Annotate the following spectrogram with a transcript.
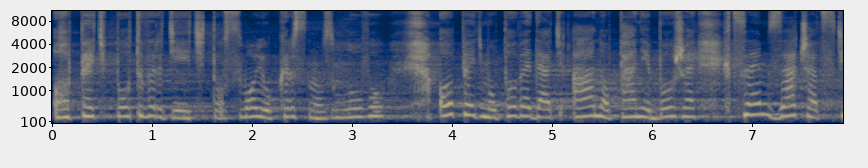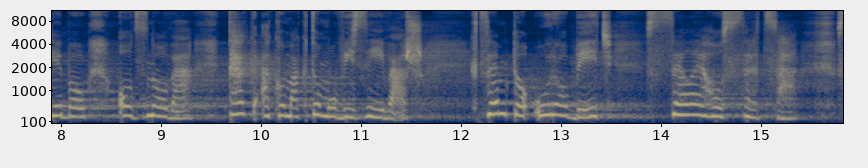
opäť potvrdiť tú svoju krstnú zmluvu, opäť mu povedať, áno, Pane Bože, chcem začať s Tebou od znova, tak ako ma k tomu vyzývaš. Chcem to urobiť z celého srdca, z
